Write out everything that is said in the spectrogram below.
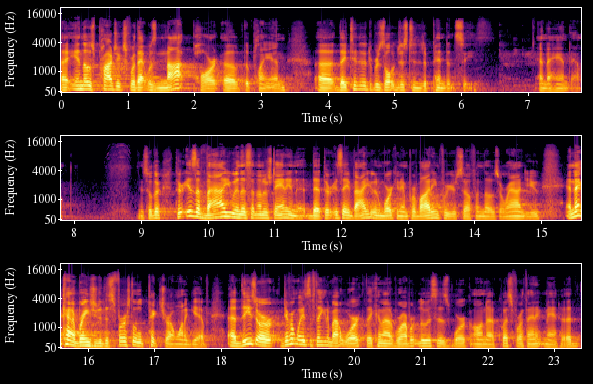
Uh, in those projects where that was not part of the plan, uh, they tended to result just in dependency and the handout. And so there, there is a value in this and understanding that, that there is a value in working and providing for yourself and those around you. And that kind of brings you to this first little picture I want to give. Uh, these are different ways of thinking about work. They come out of Robert Lewis's work on uh, Quest for Authentic Manhood.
